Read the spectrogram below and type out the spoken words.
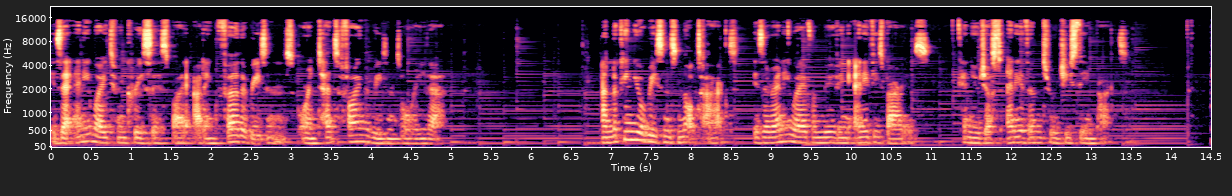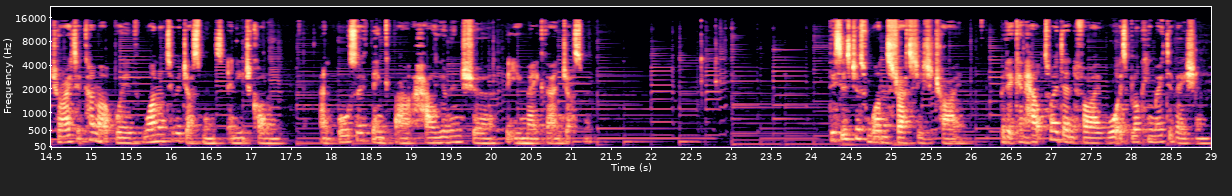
is there any way to increase this by adding further reasons or intensifying the reasons already there? And looking your reasons not to act, is there any way of removing any of these barriers? Can you adjust any of them to reduce the impact? Try to come up with one or two adjustments in each column and also think about how you'll ensure that you make that adjustment. This is just one strategy to try, but it can help to identify what is blocking motivation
